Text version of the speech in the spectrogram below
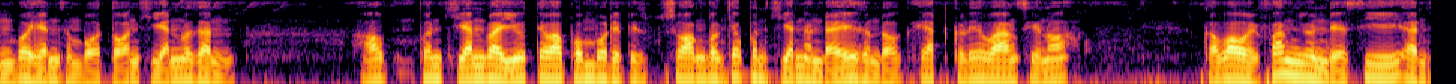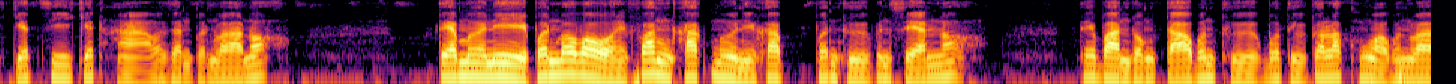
นบ่เห็นสมบตอนเขียนว่าซั่นเอาเพิ่นเขียนไว้อยู่แต่ว่าผมบ่ได้ไปซองเบิ่งจักเพิ่นเขียนอันใดสันดอกแอดก็เลยวางเสียเนาะก็ว้าให้ฟังอยู่นั่นเด้อ4อัน7 4 7 5ว่าซั่นเพิ่นว่าเนาะแต่มือนี้เพิ่นมาเว้าให้ฟังคักมือนี้ครับเพิ่นถือเป็นแสนเนาะแต่บ้านดงตาเพิ่นถือบ่ถือตะลักหัวเพิ่นว่า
